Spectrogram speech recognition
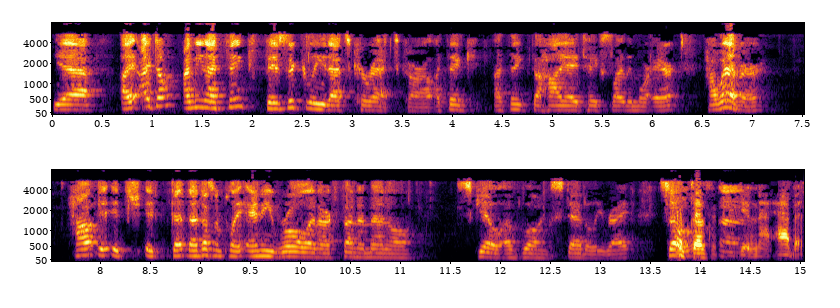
Yeah, I, I don't. I mean, I think physically that's correct, Carl. I think I think the high A takes slightly more air. However, how it, it, it that, that doesn't play any role in our fundamental skill of blowing steadily, right? So it does if you uh, get in that habit.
